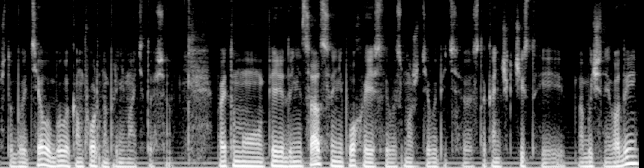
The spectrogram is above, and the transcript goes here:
чтобы телу было комфортно принимать это все. Поэтому перед инициацией неплохо, если вы сможете выпить э, стаканчик чистой обычной воды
